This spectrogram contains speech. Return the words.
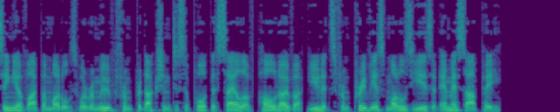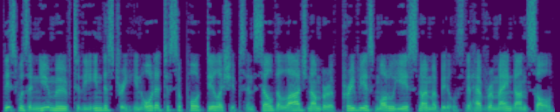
senior Viper models were removed from production to support the sale of holdover units from previous models years at MSRP. This was a new move to the industry in order to support dealerships and sell the large number of previous model year snowmobiles that have remained unsold.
